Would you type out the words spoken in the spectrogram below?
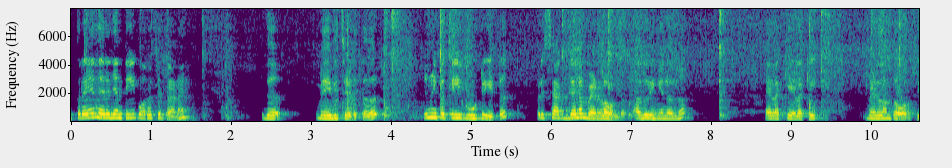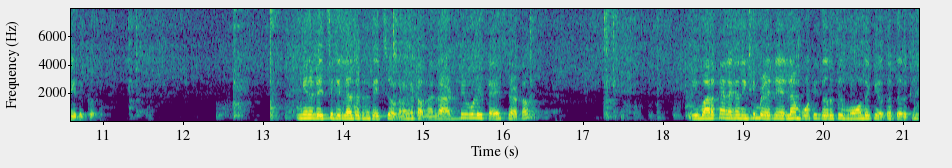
ഇത്രയും നേരം ഞാൻ തീ കുറച്ചിട്ടാണ്. ഇത് വേവിച്ചെടുത്തത്. ഇനിയിപ്പോൾ തീ കൂട്ടിയിട്ട് ഒരു ശകലം വെള്ളമുണ്ട്. അതും ഇങ്ങനെ ഒന്ന് ഇളക്കി ഇളക്കി വെള്ളം തോർത്തിയെടുക്കുക ഇങ്ങനെ വെച്ചിട്ടില്ലാത്തൊരു വെച്ച് വെക്കണം കേട്ടോ. നല്ല അടിപൊളി ടേസ്റ്റ് കേട്ടോ. ഈ വറക്കാനൊക്കെ നിൽക്കുമ്പോഴല്ലേ എല്ലാം പൊട്ടി തെറിച്ച് മോന്തയ്ക്കും ഒക്കെ തെറിക്കും.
